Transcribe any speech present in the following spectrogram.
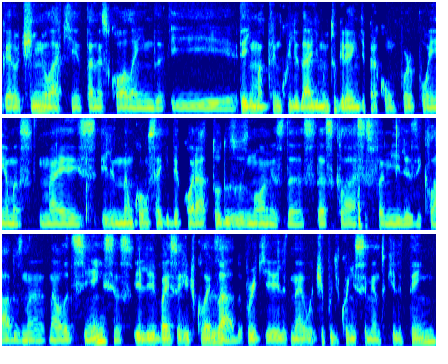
garotinho lá que tá na escola ainda e tem uma tranquilidade muito grande para compor poemas, mas ele não consegue decorar todos os nomes das, das classes, famílias e clados na, na aula de ciências, ele vai ser ridicularizado, porque ele, né, o tipo de conhecimento que ele tem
